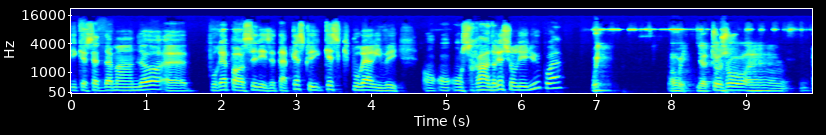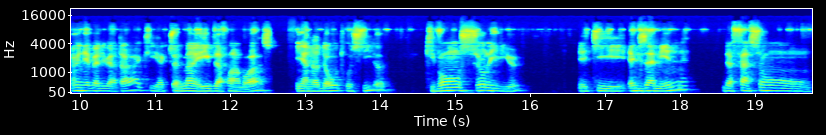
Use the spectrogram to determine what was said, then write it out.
et que cette demande-là euh, pourrait passer les étapes? Qu'est-ce qui, qui pourrait arriver? on, se rendrait sur les lieux, quoi? Oui, oui, il y a toujours un, évaluateur qui actuellement est Yves Laframboise. Il y en a d'autres aussi là, qui vont sur les lieux et qui examinent de façon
